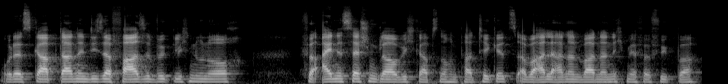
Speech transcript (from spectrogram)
Oder es gab dann in dieser Phase wirklich nur noch für eine Session, glaube ich, gab es noch ein paar Tickets, aber alle anderen waren dann nicht mehr verfügbar.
